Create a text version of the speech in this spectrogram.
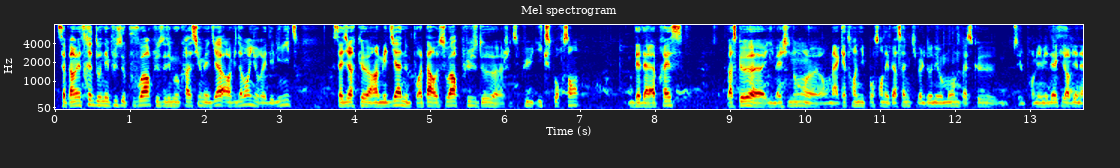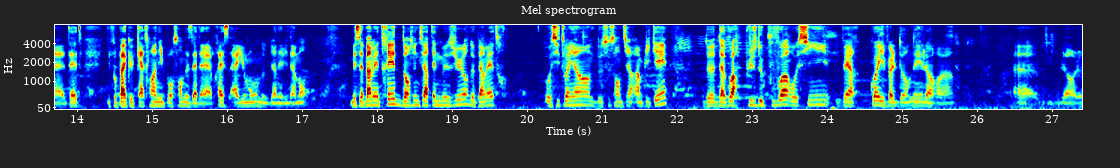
Ça permettrait de donner plus de pouvoir, plus de démocratie aux médias. Alors évidemment, il y aurait des limites. C'est-à-dire qu'un média ne pourrait pas recevoir plus de, euh, je ne sais plus, X% d'aide à la presse. Parce que, euh, imaginons, euh, on a 90% des personnes qui veulent donner au monde parce que c'est le premier média qui leur vient à la tête. Il ne faut pas que 90% des aides à la presse aillent au monde, bien évidemment. Mais ça permettrait, dans une certaine mesure, de permettre aux citoyens de se sentir impliqués, d'avoir plus de pouvoir aussi vers quoi ils veulent donner leur, euh, euh,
